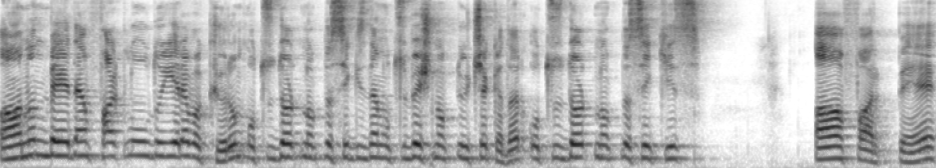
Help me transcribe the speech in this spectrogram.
A'nın B'den farklı olduğu yere bakıyorum. 34.8'den 35.3'e kadar 34.8 A fark B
